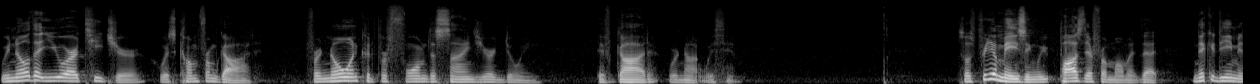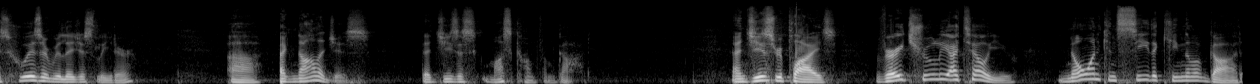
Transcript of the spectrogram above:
we know that you are a teacher who has come from God, for no one could perform the signs you are doing if God were not with him. So it's pretty amazing. We pause there for a moment that Nicodemus, who is a religious leader, uh, acknowledges that Jesus must come from God. And Jesus replies, Very truly I tell you, no one can see the kingdom of God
